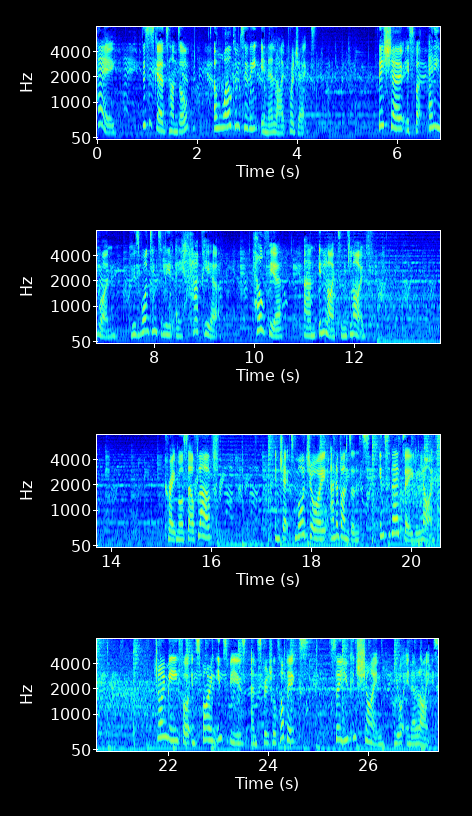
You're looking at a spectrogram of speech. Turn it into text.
Hey, this is Gerd Tundle, and welcome to the Inner Light Project. This show is for anyone who's wanting to lead a happier, healthier, and enlightened life. Create more self love, inject more joy and abundance into their daily life. Join me for inspiring interviews and spiritual topics so you can shine your inner light.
